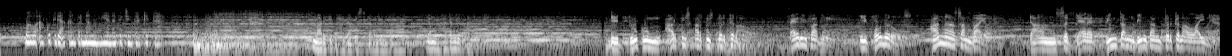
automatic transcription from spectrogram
bahwa aku tidak akan pernah mengkhianati cinta kita. Mari kita hadapi segala rintangan yang menghadang di depan kita. Didukung artis-artis terkenal Ferry Fadli, Ivone Rose, Anna Sambayon, dan sederet bintang-bintang terkenal lainnya.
